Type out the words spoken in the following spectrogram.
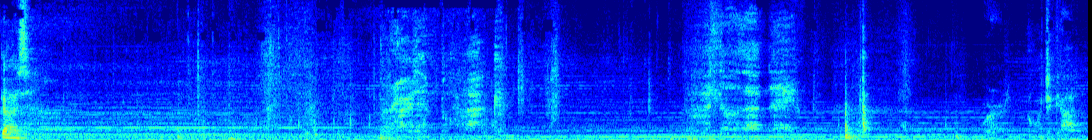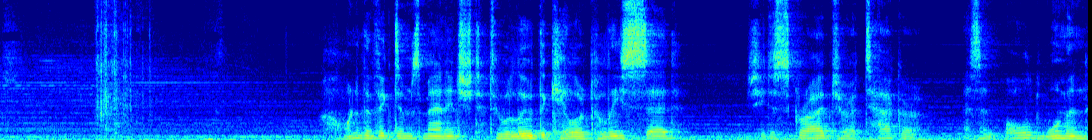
Guys. Bride in black. I know that name. Word. What you got? One of the victims managed to elude the killer. Police said she described her attacker as an old woman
